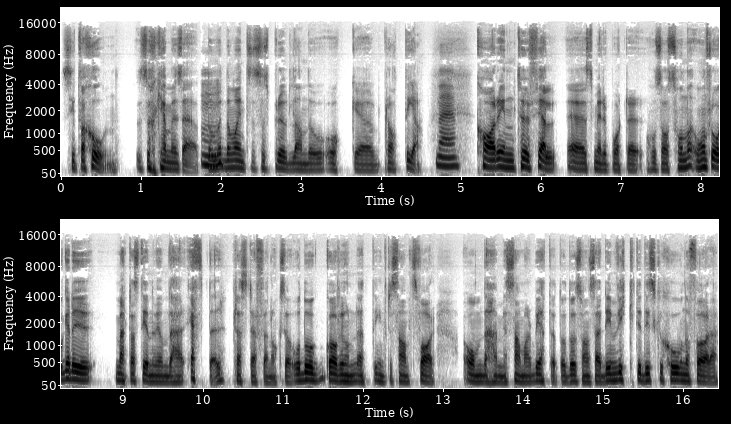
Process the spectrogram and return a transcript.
situation. Så kan man säga. Mm. De, de, var inte så sprudlande och, och uh, pratiga. Nej. Karin Turfjell uh, som är reporter hos oss, hon, hon frågade ju Märta Stenevi om det här efter pressträffen också och då gav hon ett intressant svar om det här med samarbetet och då sa hon så här, det är en viktig diskussion att föra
